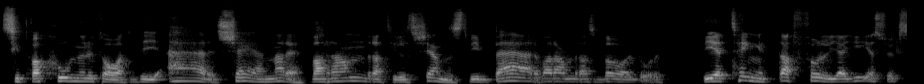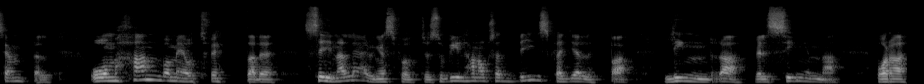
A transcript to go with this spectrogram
situationen utav att vi är tjänare, varandra till tjänst. Vi bär varandras bördor. Vi är tänkta att följa Jesu exempel. Och om han var med och tvättade sina lärjungars fötter så vill han också att vi ska hjälpa, lindra, välsigna, vara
